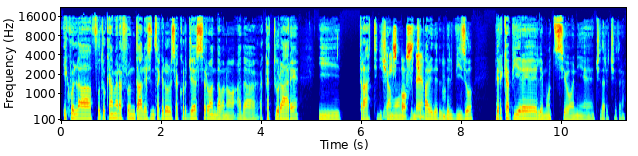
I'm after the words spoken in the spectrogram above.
e con la fotocamera frontale, senza che loro si accorgessero, andavano ad, a, a catturare i tratti, diciamo, principali del, mm. del, viso per capire le emozioni, eccetera, eccetera.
